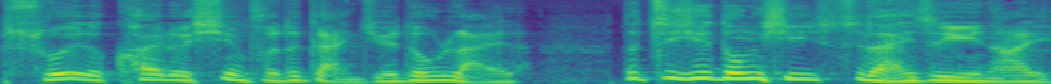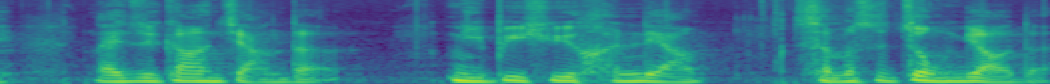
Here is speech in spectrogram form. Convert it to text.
所有的快乐、幸福的感觉都来了。那这些东西是来自于哪里？来自于刚刚讲的，你必须衡量什么是重要的，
